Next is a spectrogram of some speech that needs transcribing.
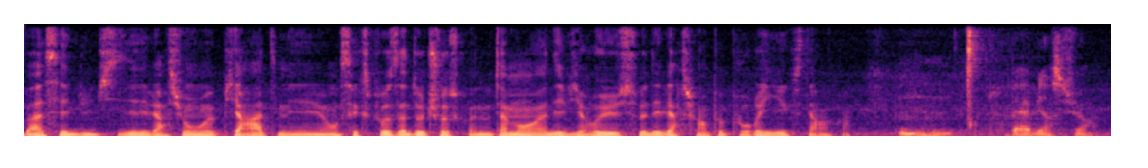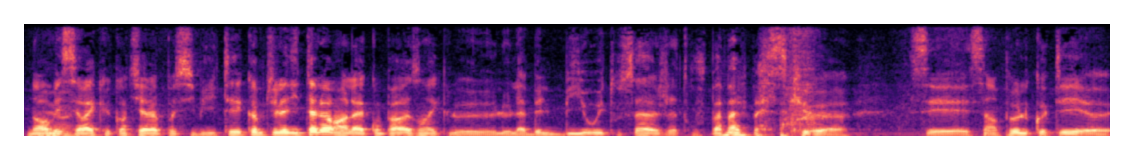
bah, c'est d'utiliser des versions pirates mais on s'expose à d'autres choses quoi notamment à des virus des versions un peu pourries etc quoi. Mmh bah, bien sûr. Non, mais c'est vrai que quand il y a la possibilité, comme tu l'as dit tout à l'heure, hein, la comparaison avec le, le, label bio et tout ça, je la trouve pas mal parce que c'est un peu le côté, euh,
